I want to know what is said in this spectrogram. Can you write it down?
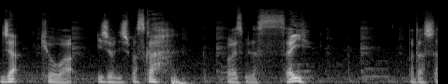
じゃあ今日は以上にしますか。おやすみなさい。また明日。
